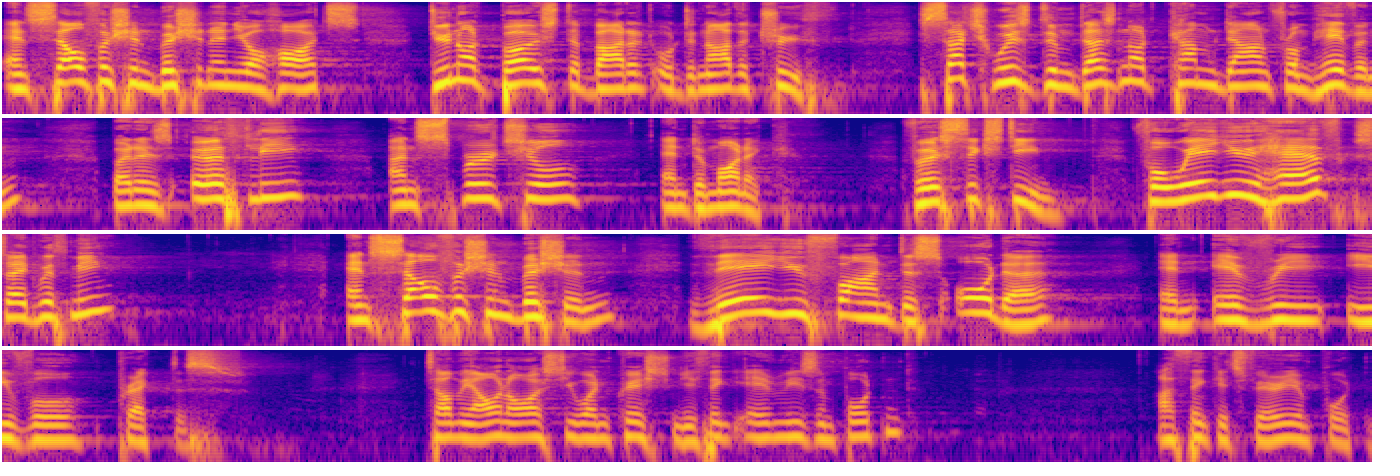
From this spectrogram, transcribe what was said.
and selfish ambition in your hearts, do not boast about it or deny the truth. Such wisdom does not come down from heaven, but is earthly, unspiritual, and demonic. Verse 16 For where you have, say it with me, and selfish ambition, there you find disorder and every evil practice. Tell me, I want to ask you one question. You think envy is important? I think it's very important.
